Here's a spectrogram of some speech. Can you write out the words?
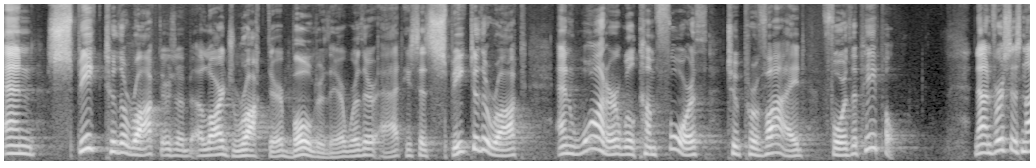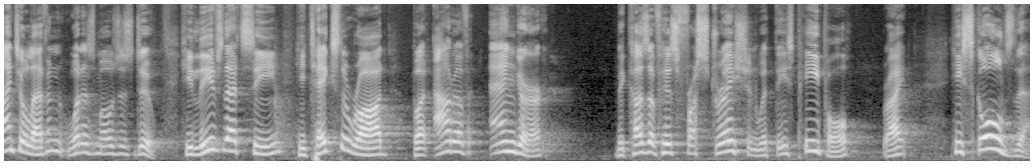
and speak to the rock. There's a, a, large rock there, boulder there where they're at. He says, speak to the rock and water will come forth to provide for the people. Now in verses 9 to 11, what does Moses do? He leaves that scene, he takes the rod, but out of anger, because of his frustration with these people, right? He scolds them.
